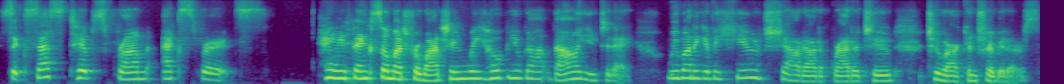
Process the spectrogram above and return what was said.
Success Tips from Experts. Hey, thanks so much for watching. We hope you got value today. We want to give a huge shout out of gratitude to our contributors.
